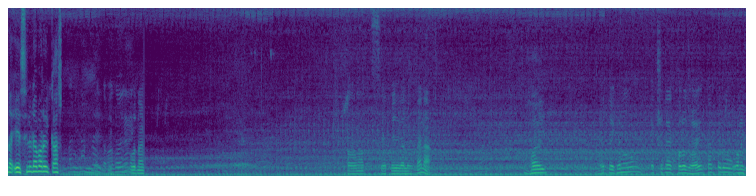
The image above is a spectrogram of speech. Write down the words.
না এ ছেলেটা আবার ওই কাজ ও না সেট হয়ে গেল তাই না? হয়। হয়তো এখানেও একশো টাকা খরচ হয় তারপরেও অনেক।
